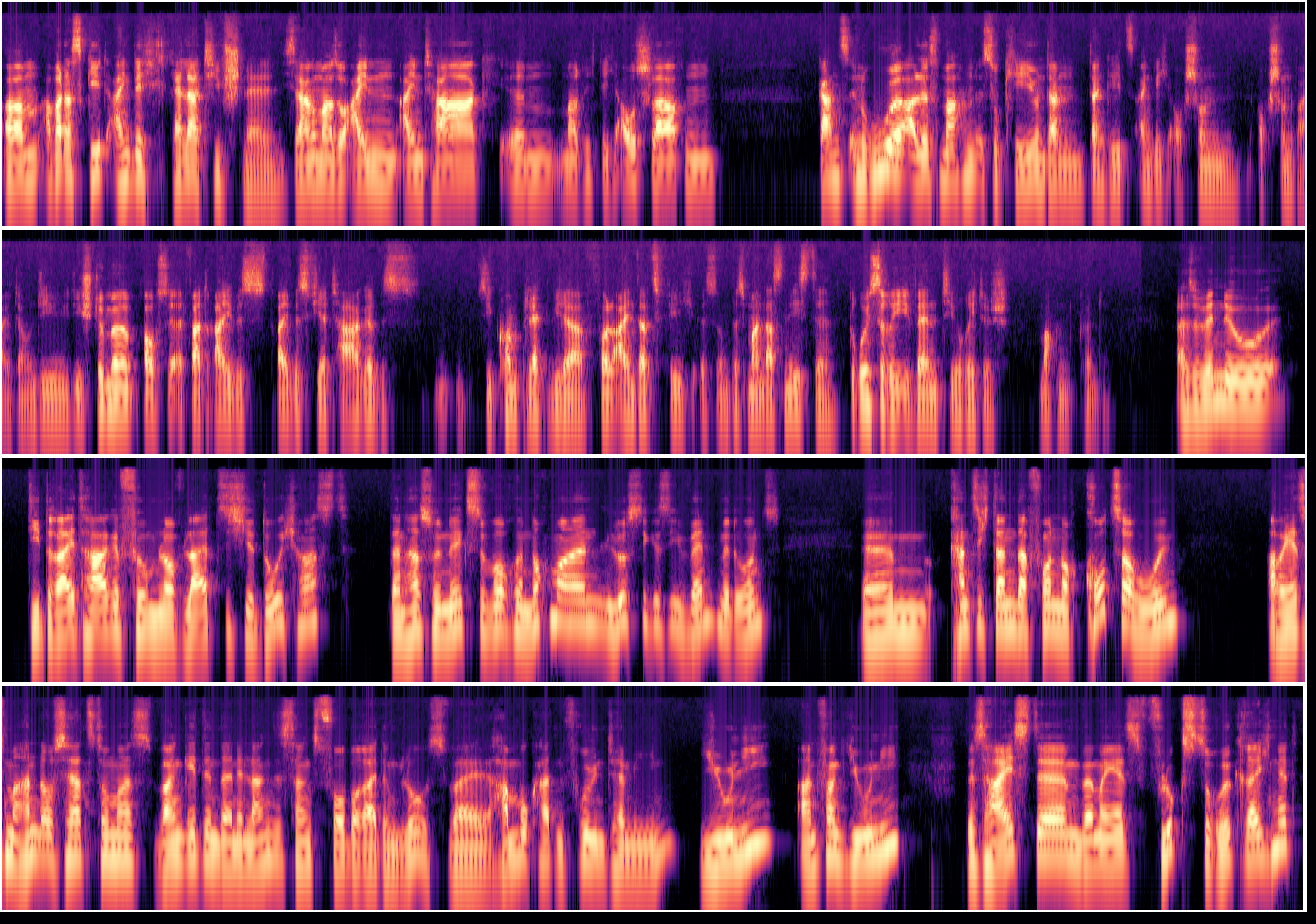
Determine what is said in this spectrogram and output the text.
Ähm, aber das geht eigentlich relativ schnell. Ich sage mal so einen, einen Tag ähm, mal richtig ausschlafen, ganz in Ruhe alles machen, ist okay und dann, dann geht es eigentlich auch schon, auch schon weiter. Und die, die Stimme brauchst du etwa drei bis, drei bis vier Tage, bis sie komplett wieder voll einsatzfähig ist und bis man das nächste größere Event theoretisch machen könnte. Also wenn du die drei Tage Firmenlauf Leipzig hier durch hast, dann hast du nächste Woche nochmal ein lustiges Event mit uns. Ähm, kannst dich dann davon noch kurz erholen. Aber jetzt mal Hand aufs Herz, Thomas. Wann geht denn deine Langdistanzvorbereitung los? Weil Hamburg hat einen frühen Termin. Juni, Anfang Juni. Das heißt, ähm, wenn man jetzt Flux zurückrechnet,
